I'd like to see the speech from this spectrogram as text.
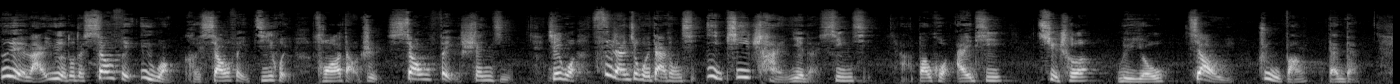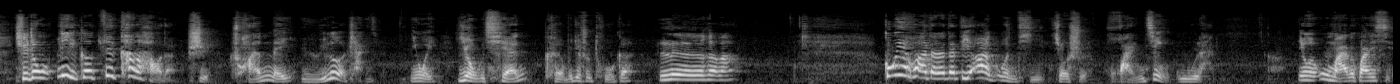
越来越多的消费欲望和消费机会，从而导致消费升级，结果自然就会带动起一批产业的兴起啊，包括 IT、汽车、旅游、教育、住房等等。其中，力哥最看好的是传媒娱乐产业，因为有钱可不就是图个乐呵吗？工业化带来的第二个问题就是环境污染，因为雾霾的关系，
